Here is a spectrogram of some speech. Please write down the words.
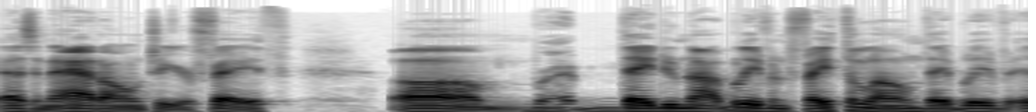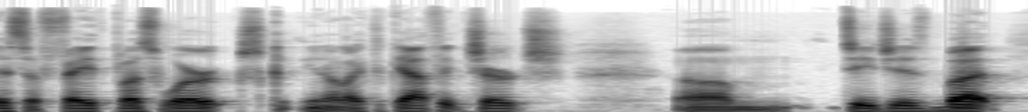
as an add on to your faith. Um, right. They do not believe in faith alone. They believe it's a faith plus works, you know, like the Catholic Church um, teaches. But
